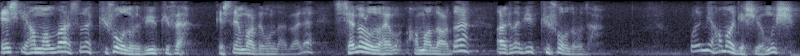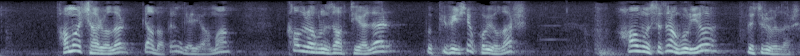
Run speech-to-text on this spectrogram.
Eski hamallar aslında küfe olurdu, büyük küfe. Eskiden vardı bunlar böyle. Semer olurdu hamallarda. Arkadan büyük küfe olurdu. Burada bir hamal geçiyormuş. Hamal çağırıyorlar. Gel bakalım geliyor hamal. Kalıyor bunu zaptiyeler. Bu küfe içine koyuyorlar. Hamalın sırtına vuruyor. Götürüyorlar.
